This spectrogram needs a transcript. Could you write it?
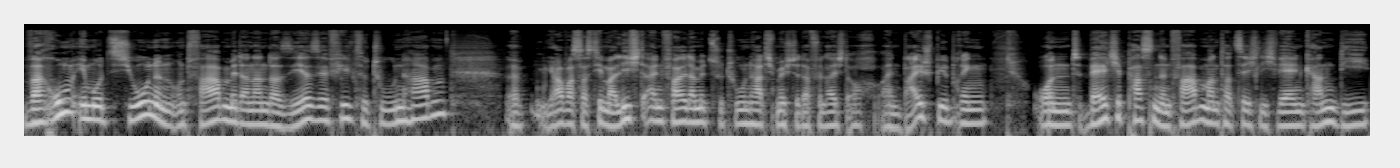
Warum Emotionen und Farben miteinander sehr, sehr viel zu tun haben. Äh, ja, was das Thema Lichteinfall damit zu tun hat. Ich möchte da vielleicht auch ein Beispiel bringen. Und welche passenden Farben man tatsächlich wählen kann, die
